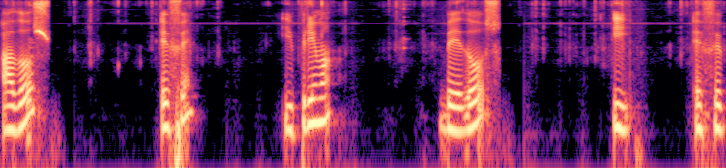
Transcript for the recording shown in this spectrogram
A2 F y prima B2 y F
